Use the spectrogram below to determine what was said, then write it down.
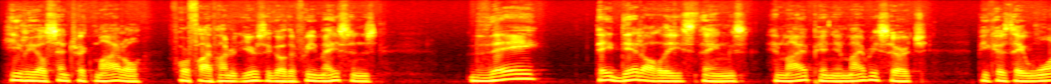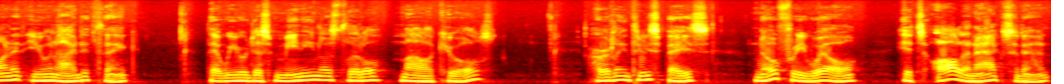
heliocentric model four or five hundred years ago, the Freemasons, they they did all these things, in my opinion, my research, because they wanted you and I to think that we were just meaningless little molecules hurtling through space, no free will. It's all an accident.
